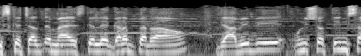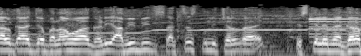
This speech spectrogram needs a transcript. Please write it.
इसके चलते मैं इसके लिए गर्व कर रहा हूँ जो अभी भी 1903 साल का जो बना हुआ घड़ी अभी भी सक्सेसफुली चल रहा है। इसके लिए मैं गर्व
